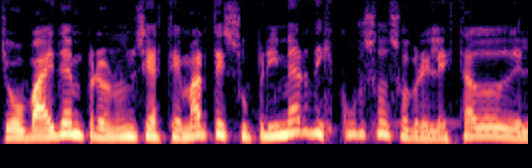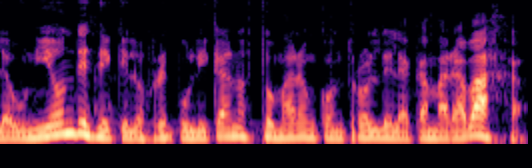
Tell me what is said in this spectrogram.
Joe Biden pronuncia este martes su primer discurso sobre el Estado de la Unión desde que los republicanos tomaron control de la Cámara Baja.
